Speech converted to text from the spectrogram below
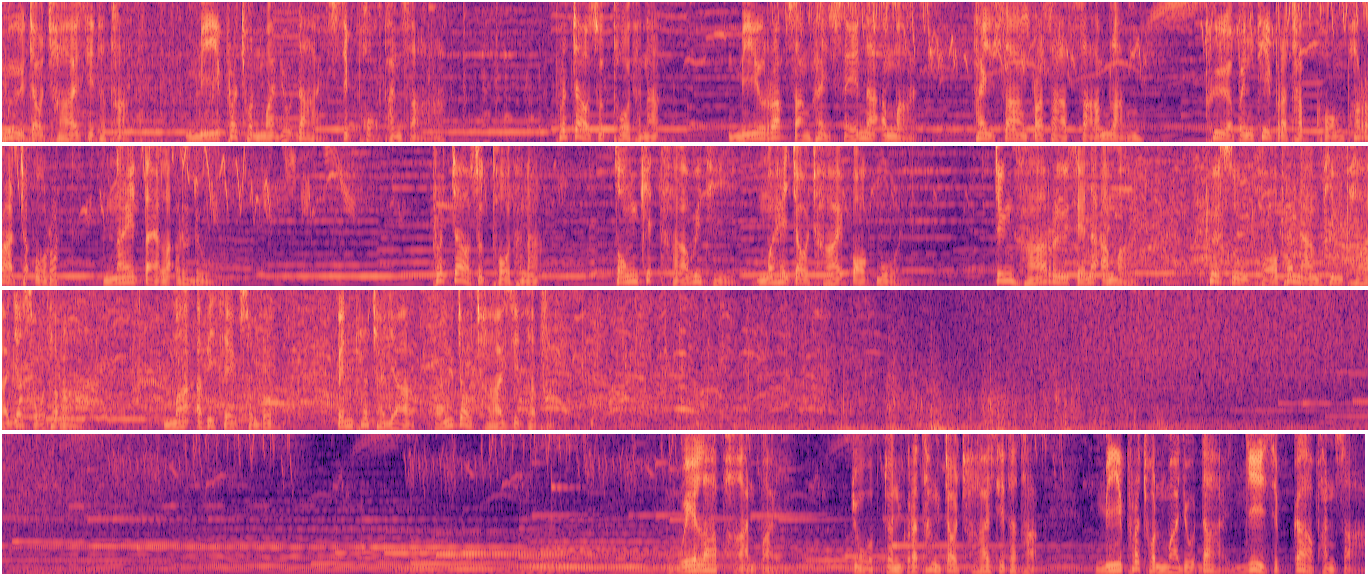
เมื่อเจ้าชายสิทธัตถะมีพระชนมายุได้ 16พรรษา พระเจ้าสุดโทธนะ มีรับสั่งให้เสนาอำมาตย์ให้สร้างปราสาทสามหลัง เพื่อเป็นที่ประทับของพระราชโอรสในแต่ละฤดู พระเจ้าสุดโทธนะ ทรงคิดหาวิธีไม่ให้เจ้าชายออกบวชจึงหารือเสนาอมาตย์เพื่อสู่ขอพระนางพิมพายโสธรา มาอภิเษกสมรสเป็นพระชายาของเจ้าชายสิทธัตถะเวลาผ่านไป จวบจนกระทั่งเจ้าชายสิทธัตถะมีพระชนมายุได้ 29พรรษา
